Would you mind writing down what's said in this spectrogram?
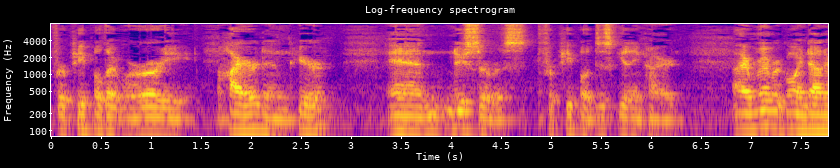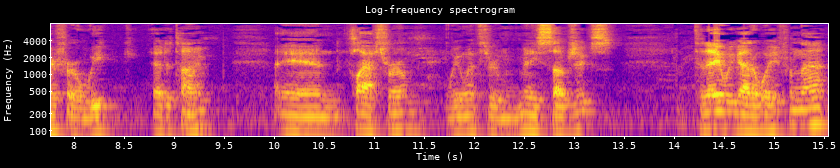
for people that were already hired and here, and new service for people just getting hired. I remember going down there for a week at a time and classroom. We went through many subjects. Today we got away from that.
